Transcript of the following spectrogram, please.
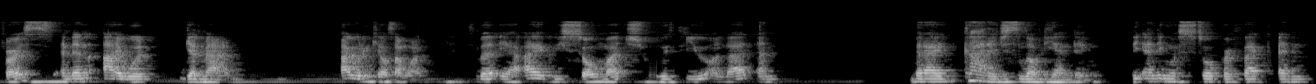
first, and then I would get mad. I wouldn't kill someone. But yeah, I agree so much with you on that. And but I God, I just love the ending. The ending was so perfect, and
